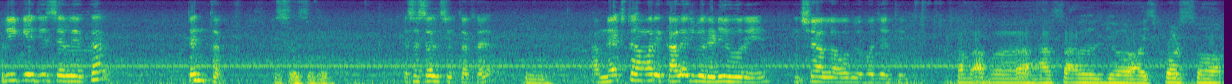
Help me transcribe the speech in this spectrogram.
प्री के से लेकर टेंथ तक। एस एस एल सी तक है। हम्म। अब नेक्स्ट हमारी कॉलेज भी रेडी हो रही है। इंशाल्लाह वो भी हो जाती है। अब अब हर साल जो स्पोर्ट्स हो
